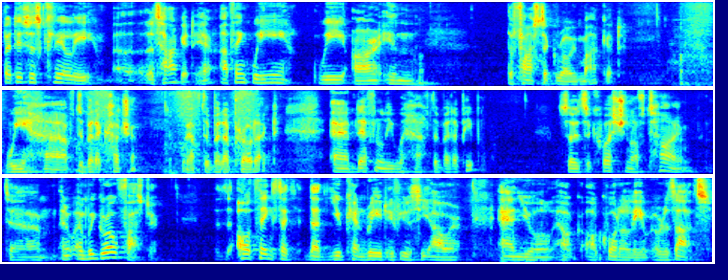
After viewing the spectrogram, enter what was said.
but this is clearly uh, the target. Yeah, I think we we are in the faster growing market. We have the better culture, we have the better product, and definitely we have the better people. So it's a question of time, to, um, and, and, we grow faster. All things that, that you can read if you see our annual or quarterly results.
